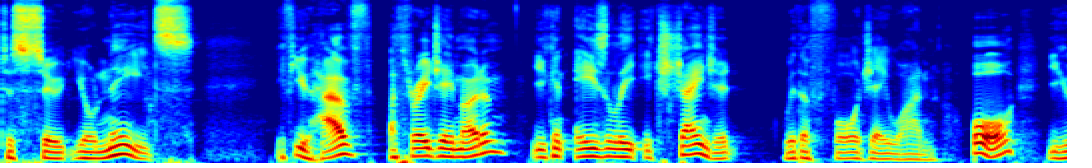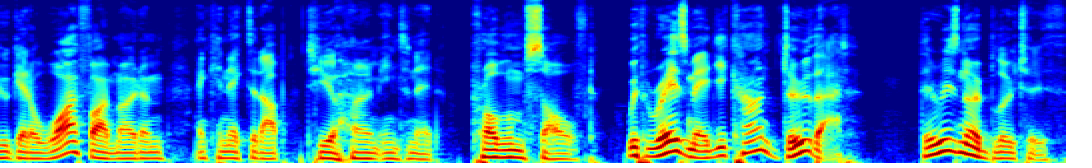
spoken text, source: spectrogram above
to suit your needs. If you have a 3G modem, you can easily exchange it with a 4G one, or you could get a Wi Fi modem and connect it up to your home internet. Problem solved. With ResMed, you can't do that. There is no Bluetooth,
